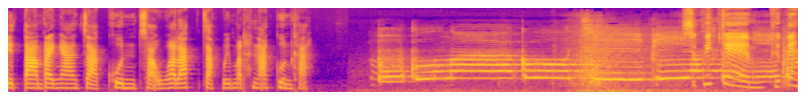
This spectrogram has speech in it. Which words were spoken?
ติดตามรายงานจากคุณเสาวรักษ์จากวิมัฒนากุลค่ะ Squid Game ถือเป็น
